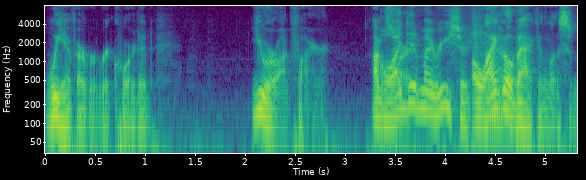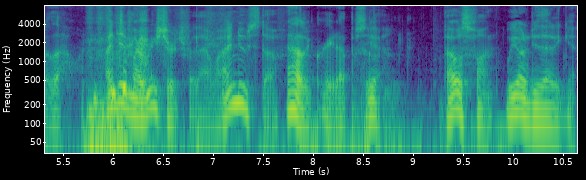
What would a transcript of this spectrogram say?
we have ever recorded. You were on fire. I'm oh, sorry. I did my research. Oh, I that go one. back and listen to that one. I did my research for that one. I knew stuff. that was a great episode. Yeah, that was fun. We ought to do that again.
